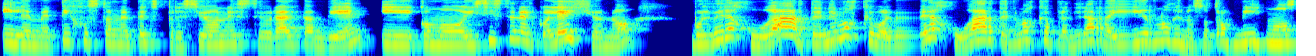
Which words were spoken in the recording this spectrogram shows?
y le metí justamente expresión este, oral también, y como hiciste en el colegio, ¿no? Volver a jugar, tenemos que volver a jugar, tenemos que aprender a reírnos de nosotros mismos,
